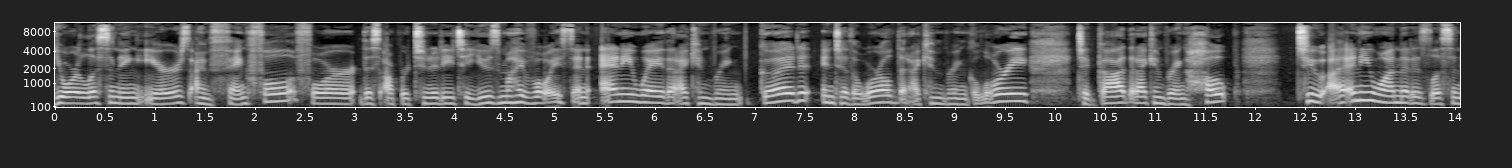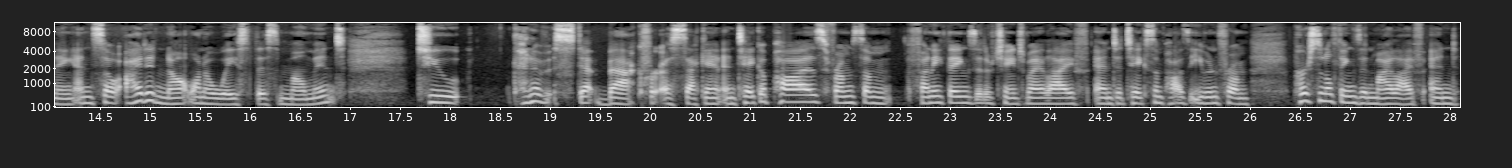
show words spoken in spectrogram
your listening ears. I'm thankful for this opportunity to use my voice in any way that I can bring good into the world, that I can bring glory to God, that I can bring hope to anyone that is listening. And so I did not want to waste this moment to kind of step back for a second and take a pause from some funny things that have changed my life and to take some pause even from personal things in my life and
